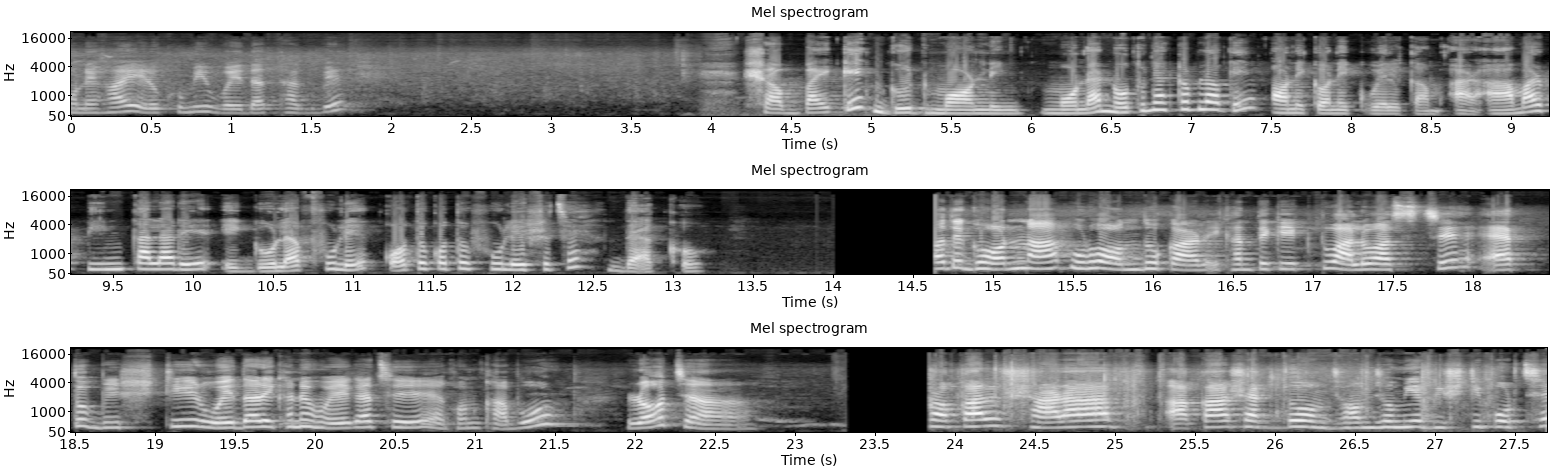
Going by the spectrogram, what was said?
মনে হয় এরকমই ওয়েদার থাকবে। সবাইকে গুড মর্নিং মোনা নতুন একটা ব্লগে অনেক অনেক ওয়েলকাম আর আমার পিঙ্ক কালারের এই গোলাপ ফুলে কত কত ফুল এসেছে দেখো। আমাদের ঘর না পুরো অন্ধকার এখান থেকে একটু আলো আসছে। এত বৃষ্টির ওয়েদার এখানে হয়ে গেছে এখন খাব। রচা। সকাল, সারা আকাশ একদম ঝমঝমিয়ে বৃষ্টি পড়ছে।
